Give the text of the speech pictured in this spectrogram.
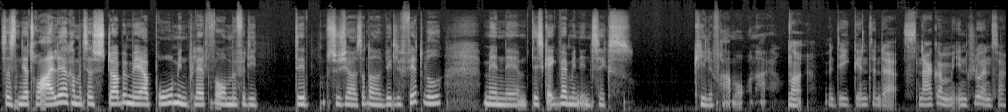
Så sådan, jeg tror aldrig, jeg kommer til at stoppe med at bruge mine platforme, fordi det synes jeg også er noget virkelig fedt ved. Men øh, det skal ikke være min indtægtskilde fremover, nej. Men det er igen den der snak om influencer.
